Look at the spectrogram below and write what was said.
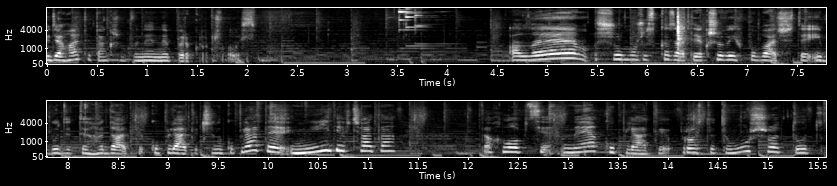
вдягати так, щоб вони не перекручувалися. Але що можу сказати, якщо ви їх побачите і будете гадати, купляти чи не купляти, ні, дівчата та хлопці, не купляти. Просто тому, що тут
